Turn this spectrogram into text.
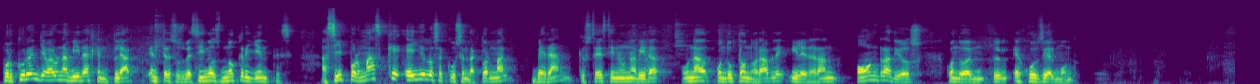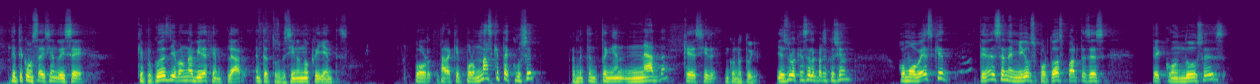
Procuren llevar una vida ejemplar entre sus vecinos no creyentes. Así, por más que ellos los acusen de actuar mal, verán que ustedes tienen una vida, una conducta honorable y le darán honra a Dios cuando el, el, juzgue el mundo. Fíjate cómo está diciendo, dice que procures llevar una vida ejemplar entre tus vecinos no creyentes, para que por más que te acusen, realmente no tengan nada que decir en contra tuyo. Y eso es lo que hace la persecución. Como ves que tienes enemigos por todas partes, es te conduces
